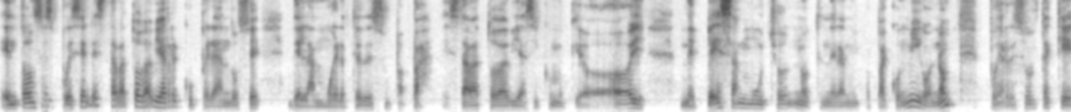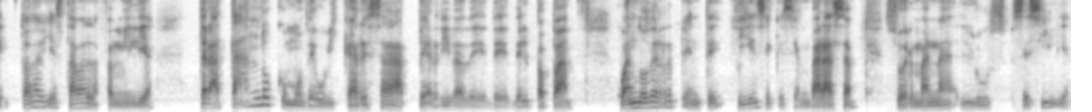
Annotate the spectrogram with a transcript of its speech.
Entonces, pues él estaba todavía recuperándose de la muerte de su papá. Estaba todavía así como que, hoy me pesa mucho no tener a mi papá conmigo, ¿no? Pues resulta que todavía estaba la familia tratando como de ubicar esa pérdida de, del papá, cuando de repente, fíjense que se embaraza su hermana Luz Cecilia.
